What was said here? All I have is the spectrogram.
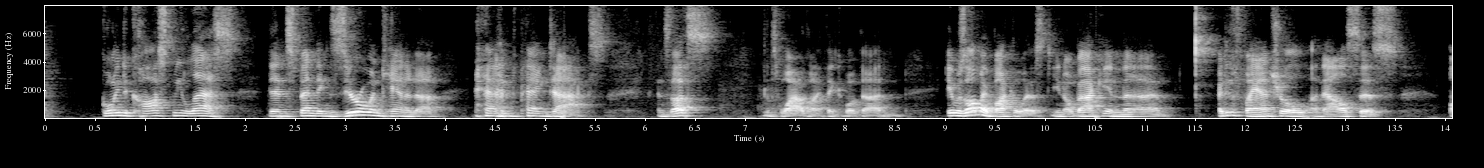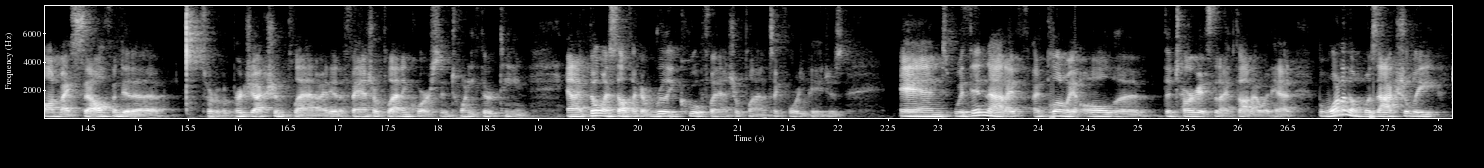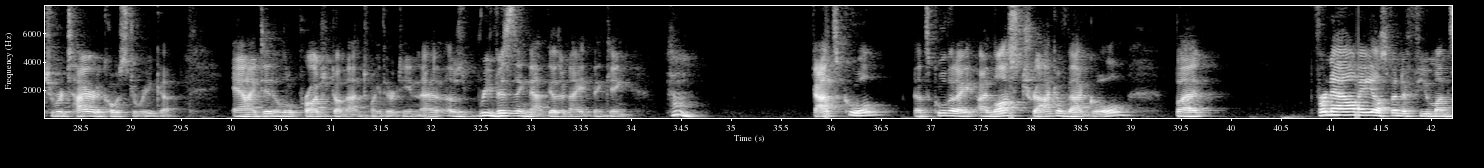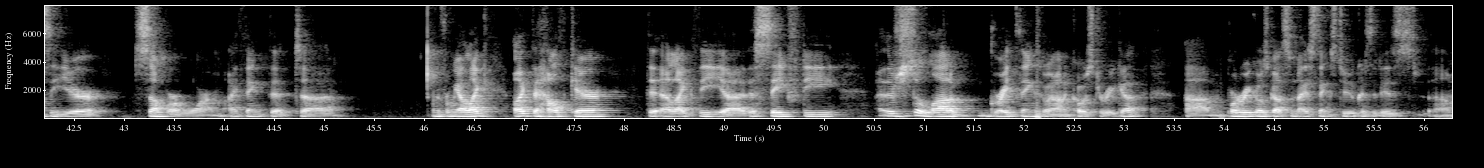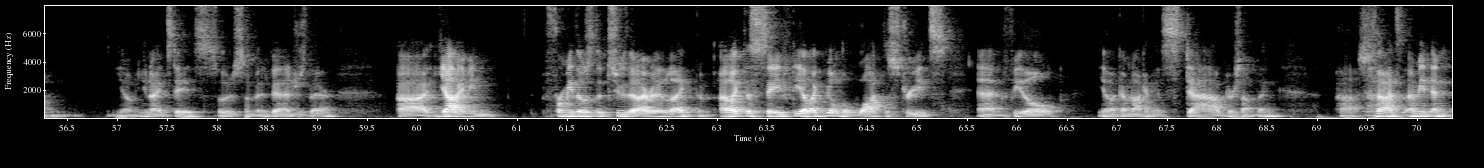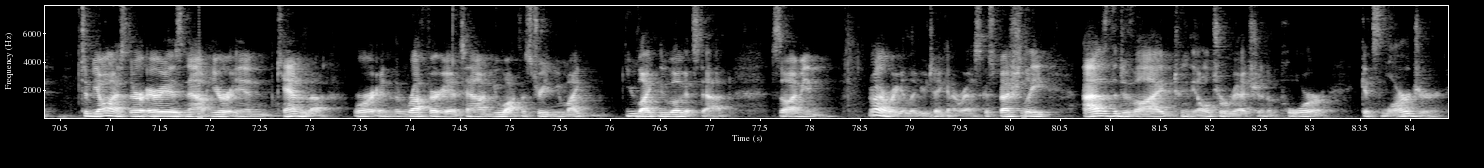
going to cost me less than spending zero in Canada and paying tax. And so that's that's wild when I think about that. And it was on my bucket list, you know, back in uh, I did a financial analysis on myself and did a sort of a projection plan. I did a financial planning course in 2013, and I built myself like a really cool financial plan. It's like 40 pages. And within that, I've, I've blown away all the, the targets that I thought I would hit. But one of them was actually to retire to Costa Rica. And I did a little project on that in 2013. I, I was revisiting that the other night thinking, hmm, that's cool. That's cool that I, I lost track of that goal. But for now, maybe I'll spend a few months a year somewhere warm. I think that uh, for me, I like I like the healthcare. The, I like the uh, the safety. There's just a lot of great things going on in Costa Rica. Um, Puerto Rico's got some nice things too because it is um, you know United States, so there's some advantages there. Uh, yeah, I mean, for me, those are the two that I really like. I like the safety. I like being able to walk the streets and feel you know like I'm not gonna get stabbed or something. Uh, so that's I mean, and to be honest, there are areas now here in Canada where in the rough area of town, you walk the street and you might you likely will get stabbed. So I mean, no matter where you live, you're taking a risk, especially as the divide between the ultra rich and the poor gets larger.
